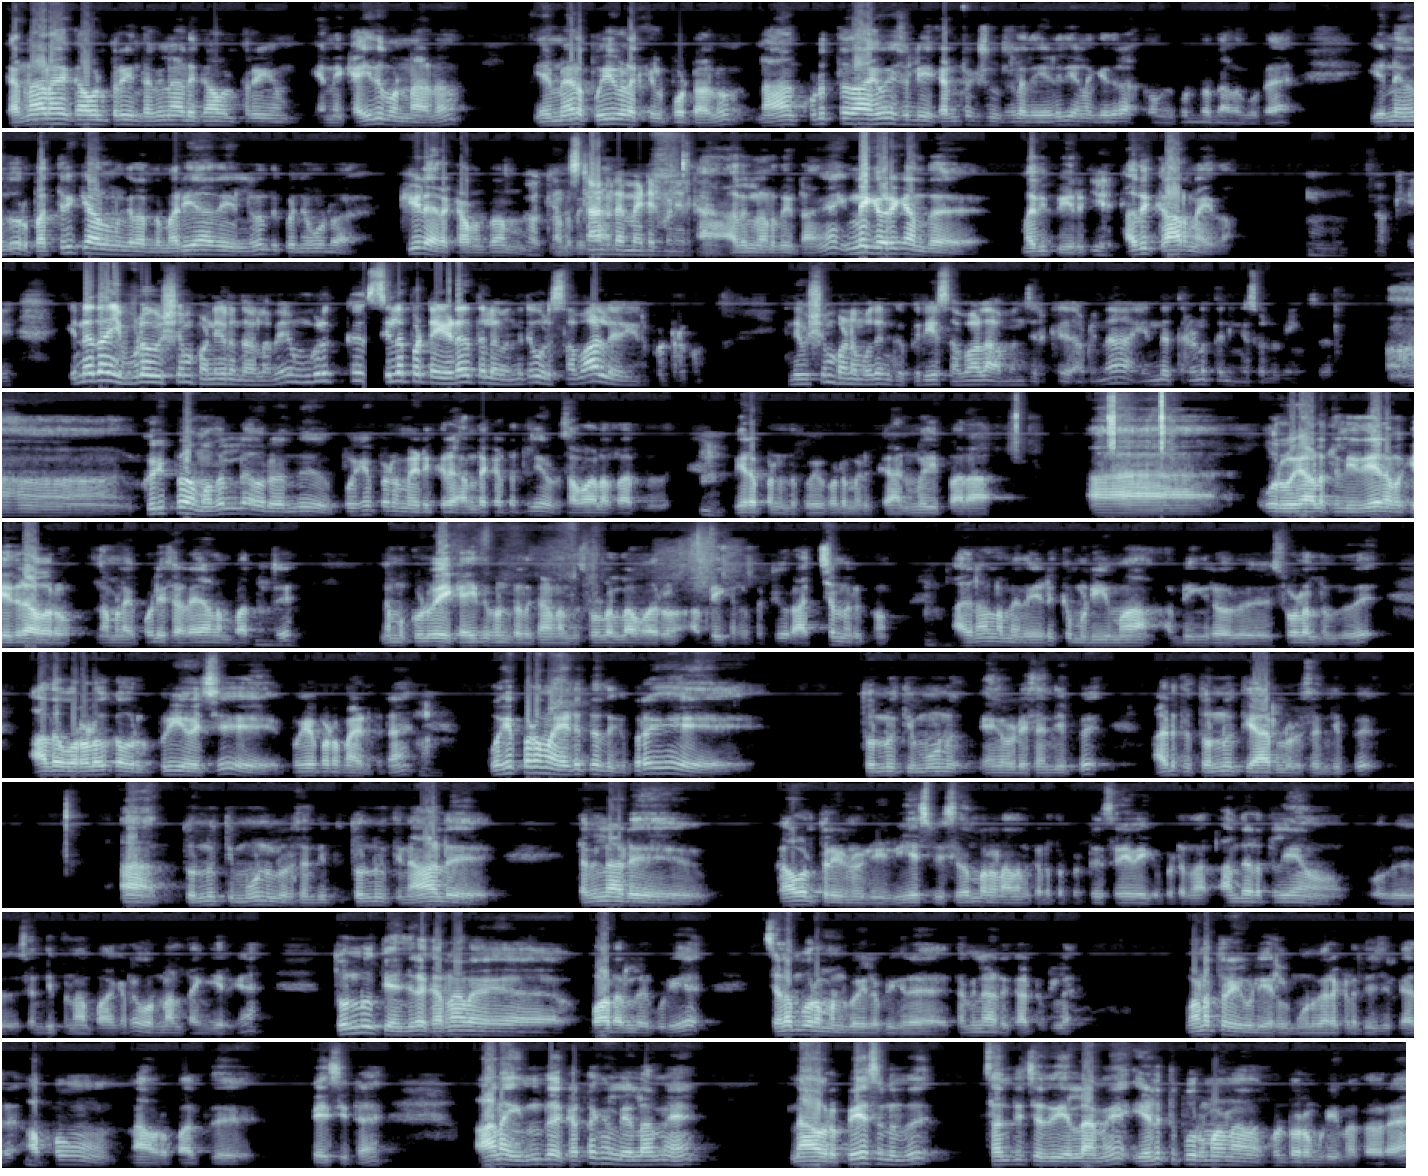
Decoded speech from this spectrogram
கர்நாடக காவல்துறையும் தமிழ்நாடு காவல்துறையும் என்னை கைது பண்ணாலும் என் மேல பொய் வழக்குகள் போட்டாலும் நான் கொடுத்ததாகவே சொல்லிய கன்ஃபெக்ஷன் சிலதை எழுதி எனக்கு எதிராக அவங்க கொண்டு வந்தாலும் கூட என்னை வந்து ஒரு பத்திரிகையாளனுங்கிற அந்த மரியாதையிலிருந்து கொஞ்சம் கூட கீழே இறக்காம தான் அதுல நடந்துக்கிட்டாங்க. இன்னைக்கு வரைக்கும் அந்த மதிப்பு இருக்கு. இருக்கு. அது காரணம் இதுதான். ஓகே என்னதான் இவ்வளவு விஷயம் பண்ணியிருந்தாலுமே உங்களுக்கு சிலப்பட்ட இடத்துல வந்துட்டு ஒரு சவால் ஏற்பட்டிருக்கும். இந்த விஷயம் பண்ணும்போது எனக்கு பெரிய சவாலா அமைஞ்சிருக்கு அப்படின்னா எந்த தருணத்தை நீங்க சொல்லுவீங்க சார் குறிப்பா முதல்ல அவர் வந்து புகைப்படம் எடுக்கிற அந்த கட்டத்திலேயே ஒரு சவாலா தான் இருந்தது. வீரப்பன் இந்த புகைப்படம் எடுக்க அனுமதிப்பாரா? ஆஹ் ஒரு காலத்தில் இதே நமக்கு எதிராக வரும். நம்மளை போலீஸ் அடையாளம் பார்த்துட்டு நம்ம குழுவை கைது பண்றதுக்கான அந்த சூழல்லாம் வரும் அப்படிங்கறத பற்றி ஒரு அச்சம் இருக்கும். அதனால நம்ம இதை எடுக்க முடியுமா அப்படிங்கிற ஒரு சூழல் இருந்தது. அதை ஓரளவுக்கு அவருக்கு புரிய வச்சு புகைப்படமா எடுத்துட்டேன். ம். புகைப்படமா எடுத்ததுக்கு பிறகு தொண்ணூத்தி மூணு எங்களுடைய சந்திப்பு அடுத்து தொண்ணூத்தி ஆறுல ஒரு சந்திப்பு ஆஹ் தொண்ணூத்தி மூணுல ஒரு சந்திப்பு தொண்ணூத்தி நாலு தமிழ்நாடு காவல்துறையினுடைய டிஎஸ்பி சிதம்பரநாதன் கடத்தப்பட்டு சிறை வைக்கப்பட்டிருந்தார். அந்த இடத்துலயும் ஒரு சந்திப்பு நான் பார்க்கறேன். ஒரு நாள் தங்கியிருக்கேன். தொண்ணூத்தி அஞ்சுல கர்நாடக பார்டர்ல இருக்கக்கூடிய சிலம்பூரம்மன் கோயில் அப்படிங்கிற தமிழ்நாடு காட்டுக்குள்ள வனத்துறை ஊழியர்கள் மூணு பேரை கடத்தி வச்சிருக்காரு. அப்பவும் நான் அவரை பார்த்து பேசிட்டேன். ஆனா இந்த கட்டங்கள் எல்லாமே நான் அவர் பேசுனது சந்திச்சது எல்லாமே எழுத்துப்பூர்வமா நான் கொண்டு வர முடியுமே தவிர.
